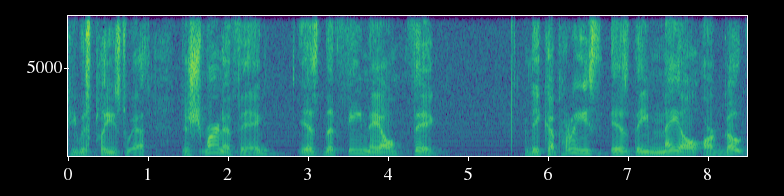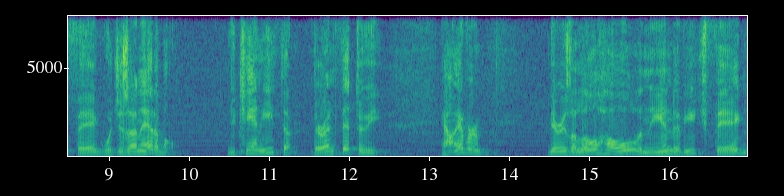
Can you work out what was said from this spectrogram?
he was pleased with, the Smyrna fig is the female fig. The caprifig is the male or goat fig, which is unedible. You can't eat them, they're unfit to eat. However, there is a little hole in the end of each fig.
